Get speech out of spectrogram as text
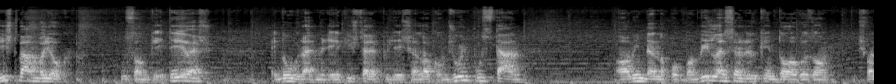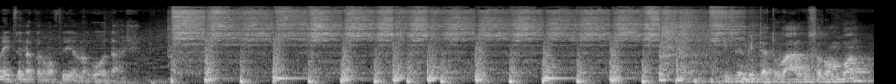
István vagyok, 22 éves, egy Nógrád megyei kis településen lakom Zsúnypusztán, a mindennapokban villanyszerelőként dolgozom, és van egy zenekarom a félmegoldás. Itt vagyunk egy tetoválószalomban.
